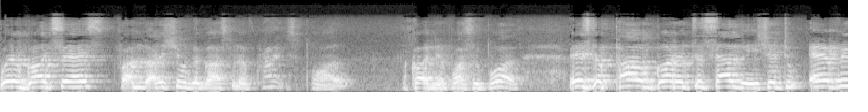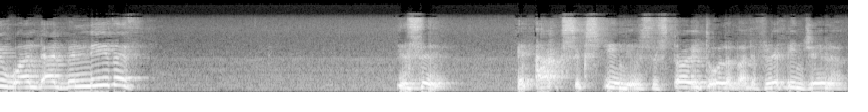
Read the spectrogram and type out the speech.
Word of God says, For I'm not ashamed of the gospel of Christ, Paul, according to the Apostle Paul. It is the power of God unto salvation to everyone that believeth. Listen, in Acts 16, there was a story told about the Philippian jailer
